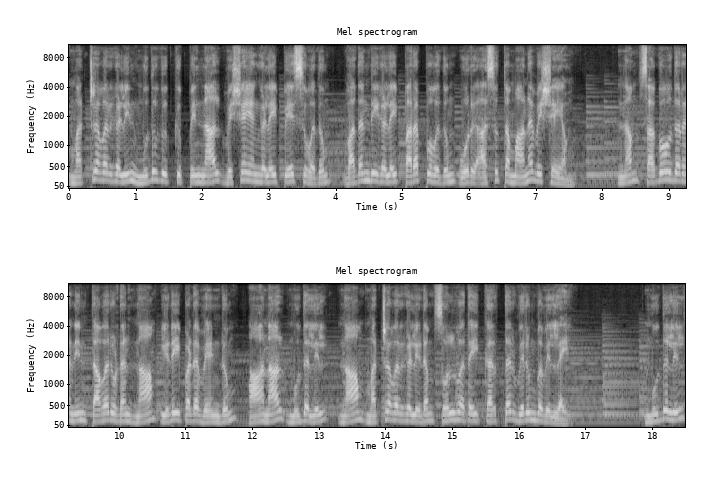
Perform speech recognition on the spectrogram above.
மற்றவர்களின் முதுகுக்கு பின்னால் விஷயங்களை பேசுவதும் வதந்திகளை பரப்புவதும் ஒரு அசுத்தமான விஷயம். நம் சகோதரனின் தவறுடன் நாம் இடைப்பட வேண்டும் ஆனால் முதலில் நாம் மற்றவர்களிடம் சொல்வதை கர்த்தர் விரும்பவில்லை. முதலில்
